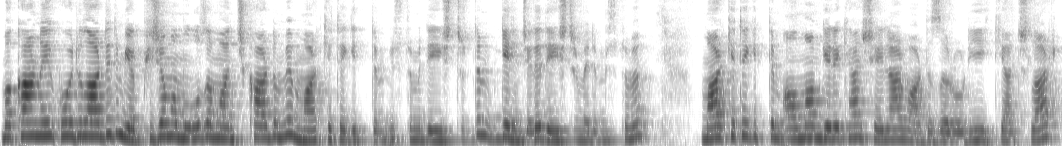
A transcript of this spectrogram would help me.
Makarnayı koydular dedim ya pijamamı o zaman çıkardım ve markete gittim. Üstümü değiştirdim. Gelince de değiştirmedim üstümü. Markete gittim. Almam gereken şeyler vardı. Zaruri ihtiyaçlar.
